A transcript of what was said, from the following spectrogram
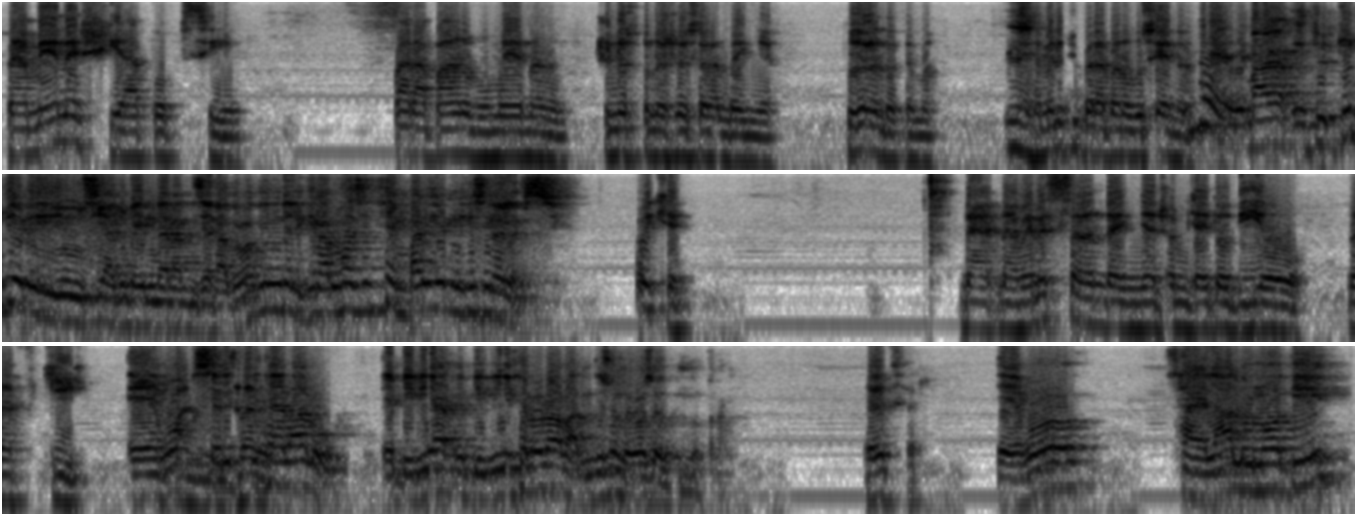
Να μην έχει άποψη παραπάνω από μένα και να στον έσω 49. Τούτο είναι το θέμα. Ναι. Να μην έχει παραπάνω από σένα. Ναι, μα ε, τού- τούτη είναι η ουσία του 51% ότι την τελική απόφαση θα πάρει η γενική συνέλευση. Οκ. Να, να μένεις 49 και να πιάει το 2 να βγει. Εγώ Πάνε, ξέρεις τι μπράβο. θα άλλο. Επειδή, επειδή θέλω να απαντήσω εγώ σε αυτό το πράγμα. Δεν ξέρω. Εγώ θα ελάλουν ότι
